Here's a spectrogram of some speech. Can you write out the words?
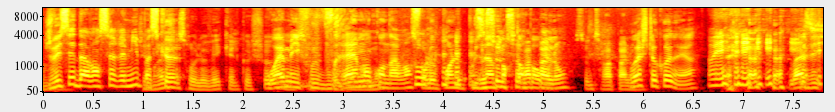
Je vais essayer d'avancer, Rémi, parce que. juste relever quelque chose. Ouais, mais il faut vraiment qu'on avance sur le point le plus Ce ne important sera pour pas moi. long. Ce ne sera pas long. Ouais, je te connais. Hein. Oui. Vas-y,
